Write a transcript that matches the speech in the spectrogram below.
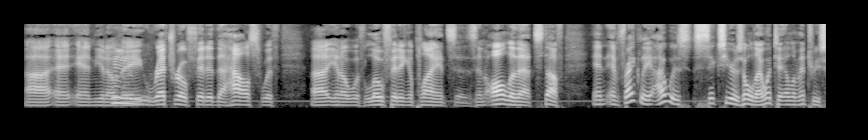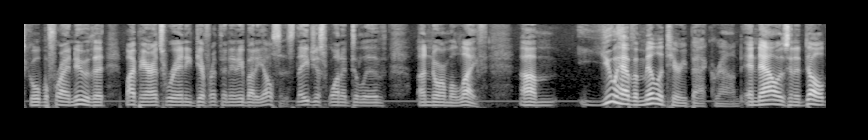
uh, and, and, you know, mm. they retrofitted the house with, uh, you know, with low fitting appliances and all of that stuff. And and frankly, I was six years old. I went to elementary school before I knew that my parents were any different than anybody else's. They just wanted to live a normal life. Um, you have a military background, and now as an adult,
